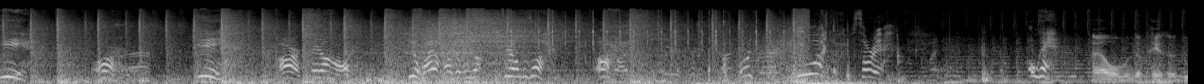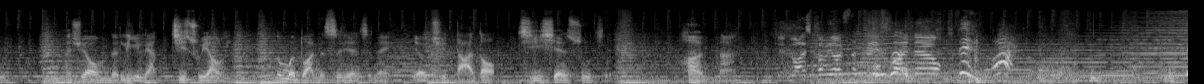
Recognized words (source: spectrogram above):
一、二、一、二，非常好，一滑越好，小朋友，非常不错。二，我我，sorry。OK。还有我们的配合度，还需要我们的力量、技术要领。那么短的时间之内，要去达到极限数值，很难。You guys coming over to the finish line now. 第二，一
